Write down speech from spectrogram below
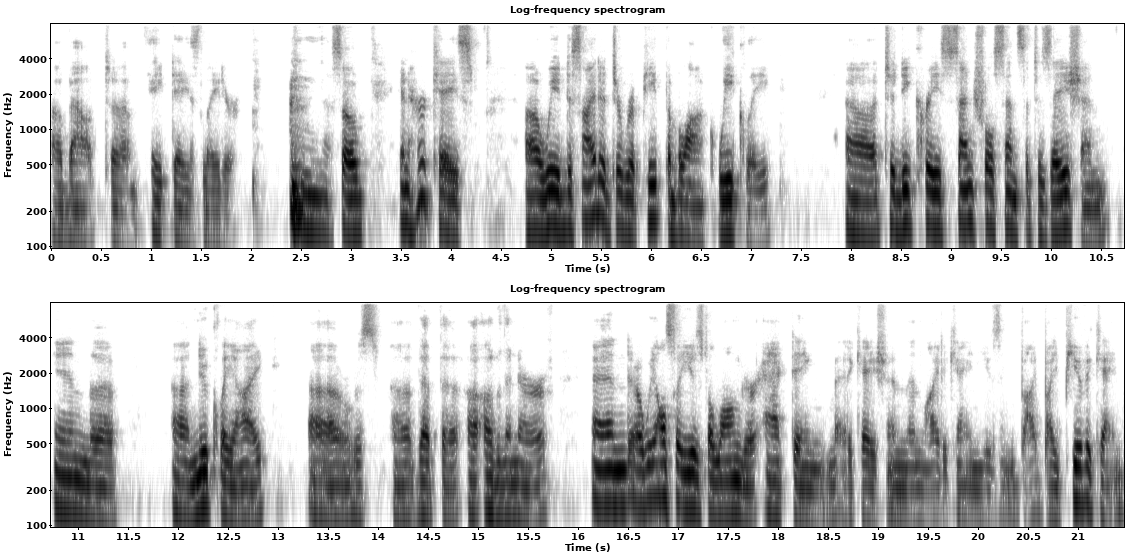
about uh, eight days later. so in her case, uh, we decided to repeat the block weekly uh, to decrease central sensitization in the uh, nuclei uh, that the, of the nerve And uh, we also used a longer acting medication than lidocaine using bupivacaine.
